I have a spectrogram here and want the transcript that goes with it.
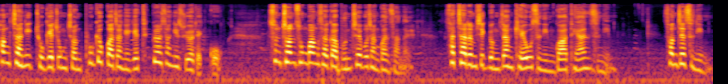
황찬익 조계종 전 포교과장에게 특별상이 수여됐고 순천 송광사가 문체부 장관상을 사찰음식 명장 개호스님과 대한스님, 선재스님,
